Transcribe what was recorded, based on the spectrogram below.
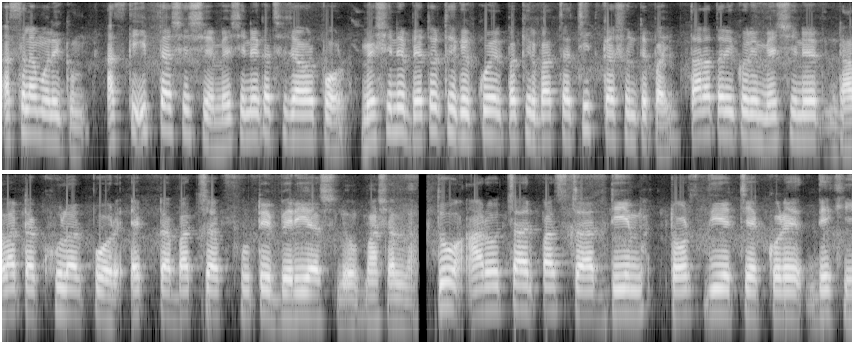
আসসালামু আলাইকুম। আজকে ইফতার শেষে মেশিনের কাছে যাওয়ার পর মেশিনের ভেতর থেকে কোয়েল পাখির বাচ্চা চিৎকার শুনতে পাই। তাড়াতাড়ি করে মেশিনের ঢালাটা খোলার পর একটা বাচ্চা ফুটে বেরিয়ে আসলো মাসাল্লাহ তো আরও চার পাঁচটা ডিম টর্চ দিয়ে চেক করে দেখি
